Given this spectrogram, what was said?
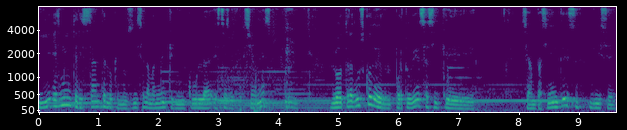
Y es muy interesante lo que nos dice, la manera en que vincula estas reflexiones. Lo traduzco del portugués, así que sean pacientes. Dice,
